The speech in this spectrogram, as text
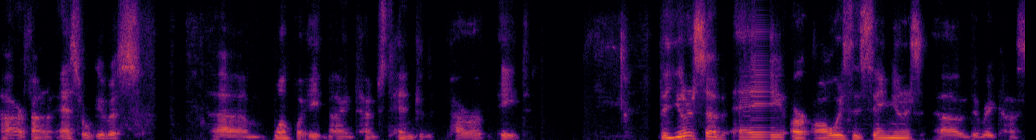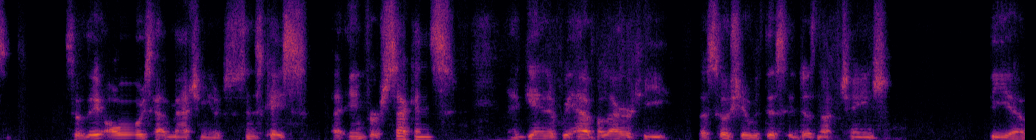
Our final answer will give us um, 1.89 times 10 to the power of 8. The units of A are always the same units of the rate constant. So they always have matching units. In this case, uh, inverse seconds. Again, if we have molarity associated with this, it does not change the uh,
